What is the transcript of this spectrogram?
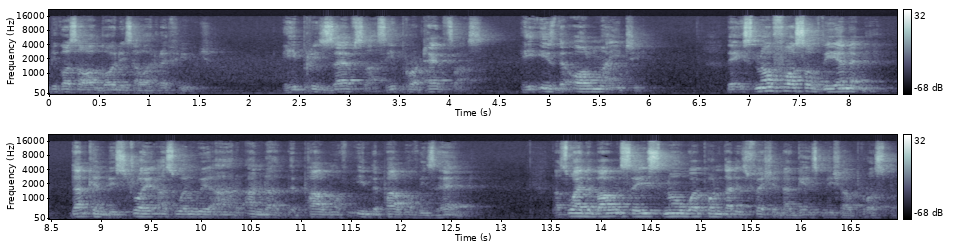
because our God is our refuge. He preserves us, He protects us. He is the Almighty. There is no force of the enemy that can destroy us when we are under the palm of, in the palm of His hand. That's why the Bible says, No weapon that is fashioned against me shall prosper.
